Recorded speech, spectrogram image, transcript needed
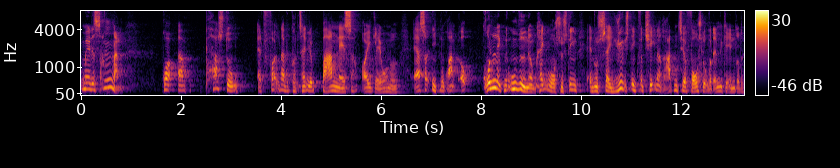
med det samme, mand. Prøv at påstå, at folk, der er på kontanthjælp, bare nasser og ikke laver noget, er så ignorant og grundlæggende uvidende omkring vores system, at du seriøst ikke fortjener retten til at foreslå, hvordan vi kan ændre det.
